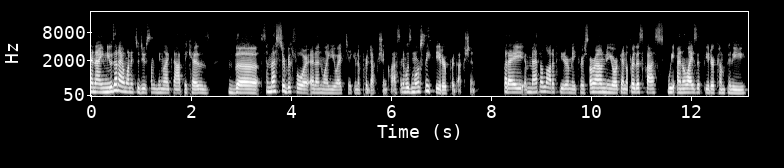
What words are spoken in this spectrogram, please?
And I knew that I wanted to do something like that because the semester before at NYU, I'd taken a production class and it was mostly theater production but I met a lot of theater makers around New York. And for this class, we analyzed a theater company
